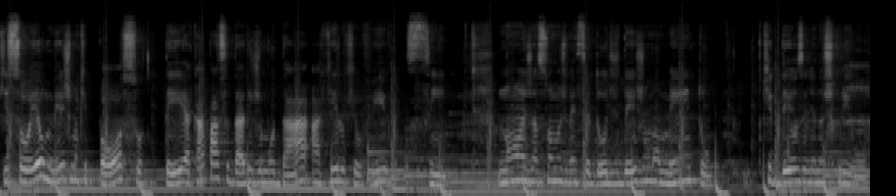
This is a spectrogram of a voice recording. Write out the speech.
que sou eu mesma que posso ter a capacidade de mudar aquilo que eu vivo? Sim. Nós já somos vencedores desde o momento que Deus ele nos criou.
